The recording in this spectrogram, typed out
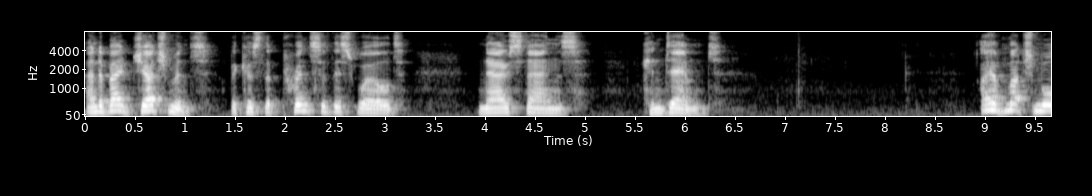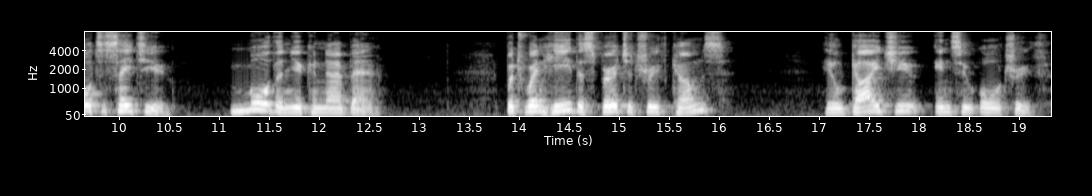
And about judgment, because the prince of this world now stands condemned. I have much more to say to you, more than you can now bear. But when He, the Spirit of truth, comes, He'll guide you into all truth.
